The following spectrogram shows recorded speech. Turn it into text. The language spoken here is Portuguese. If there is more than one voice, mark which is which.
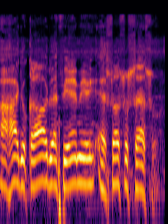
Speaker 1: A Rádio Cláudio FM é só sucesso.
